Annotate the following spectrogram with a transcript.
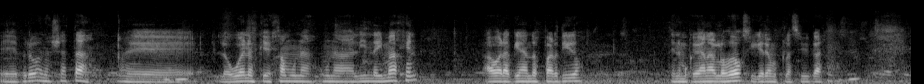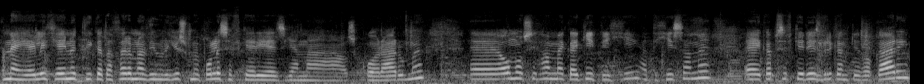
eh, pero bueno, ya está. Eh, lo bueno es que dejamos una, una linda imagen, ahora quedan dos partidos, Tenemos que ganar los dos si queremos clasificar. Ναι, η αλήθεια είναι ότι καταφέραμε να δημιουργήσουμε πολλές ευκαιρίες για να σκοράρουμε. Ε, όμως είχαμε κακή τύχη, ατυχήσαμε. Ε, κάποιες ευκαιρίες βρήκαν και δοκάρι.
